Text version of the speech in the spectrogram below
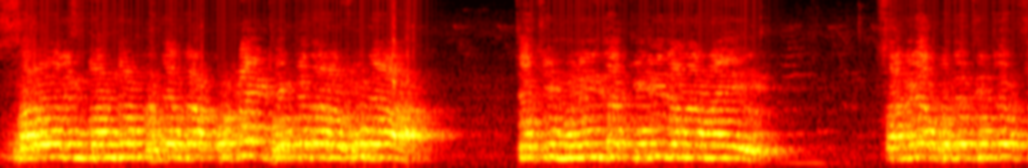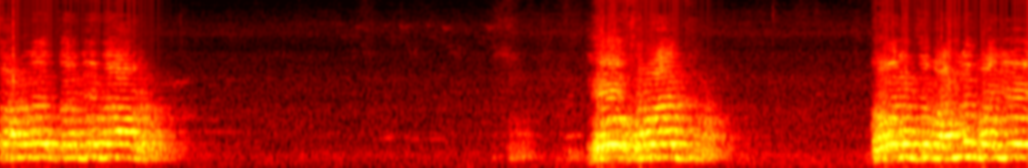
सार्वजनिक बांधकाम खात्याचा कुठलाही ठेकेदार असू द्या त्याची मुलीचा केली जाणार नाही. चांगल्या पद्धतीचं चांगलं दर्जेदार हे समाज भवनीचं बांधलं पाहिजे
